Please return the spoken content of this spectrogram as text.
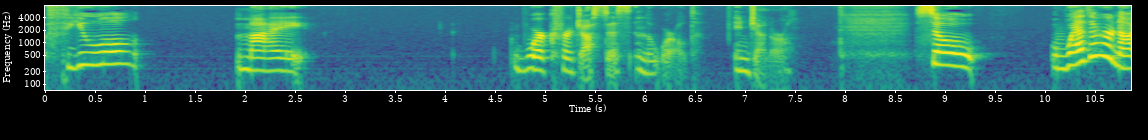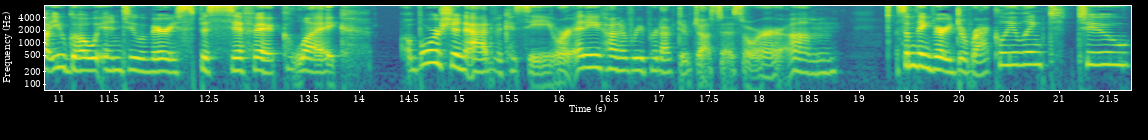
fuel my work for justice in the world in general. So, whether or not you go into a very specific, like abortion advocacy or any kind of reproductive justice or um, something very directly linked to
